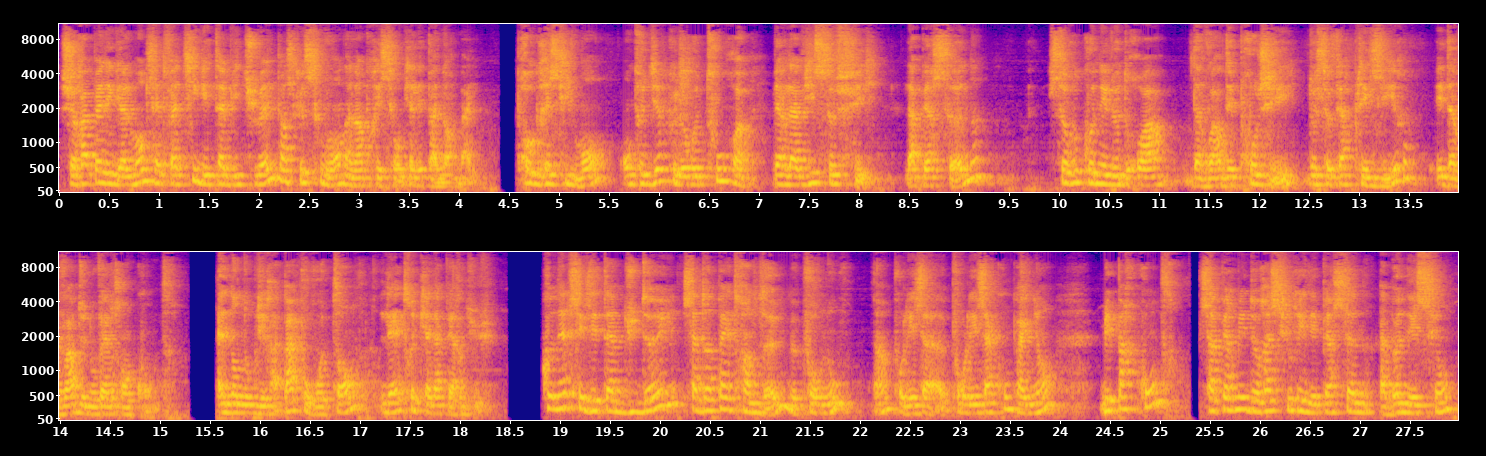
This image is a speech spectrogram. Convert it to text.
Je rappelle également que cette fatigue est habituelle parce que souvent on a l'impression qu'elle n'est pas normale. Progressivement, on peut dire que le retour vers la vie se fait. La personne se reconnaît le droit d'avoir des projets, de se faire plaisir et d'avoir de nouvelles rencontres. Elle n'en oubliera pas pour autant l'être qu'elle a perdu. Connaître ces étapes du deuil, ça doit pas être un deuil pour nous, hein, pour les pour les accompagnants, mais par contre, ça permet de rassurer les personnes à bon escient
